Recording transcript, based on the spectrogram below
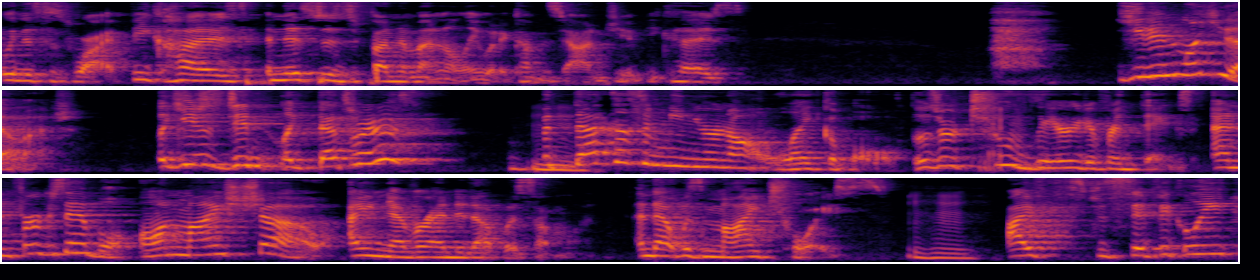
well, this is why. Because and this is fundamentally what it comes down to because he didn't like you that much. Like he just didn't like that's what it is. But mm. that doesn't mean you're not likable. Those are two very different things. And for example on my show i never ended up with someone and that was my choice. Mm-hmm. I specifically,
